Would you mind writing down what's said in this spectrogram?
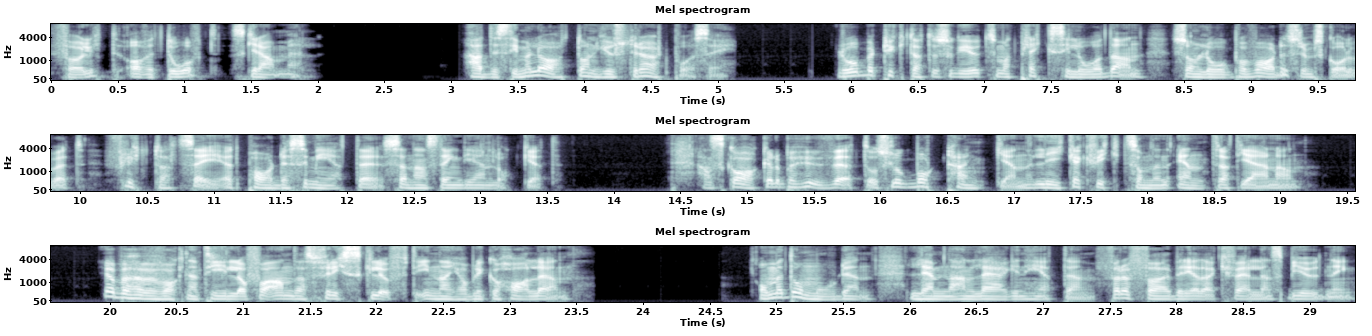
följt av ett dovt skrammel hade stimulatorn just rört på sig. Robert tyckte att det såg ut som att plexilådan som låg på vardagsrumsgolvet flyttat sig ett par decimeter sedan han stängde igen locket. Han skakade på huvudet och slog bort tanken lika kvickt som den äntrat hjärnan. Jag behöver vakna till och få andas frisk luft innan jag blir galen. Och med de orden lämnade han lägenheten för att förbereda kvällens bjudning.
